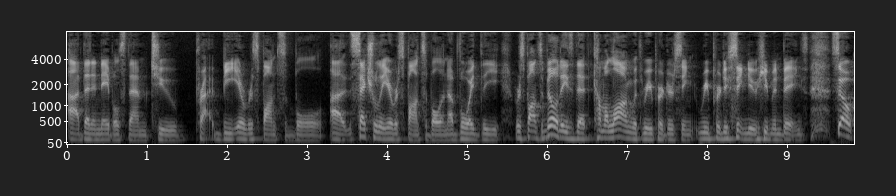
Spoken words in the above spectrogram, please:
uh, that enables them to be irresponsible, uh, sexually irresponsible, and avoid the responsibilities that come along with reproducing reproducing new human beings. So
